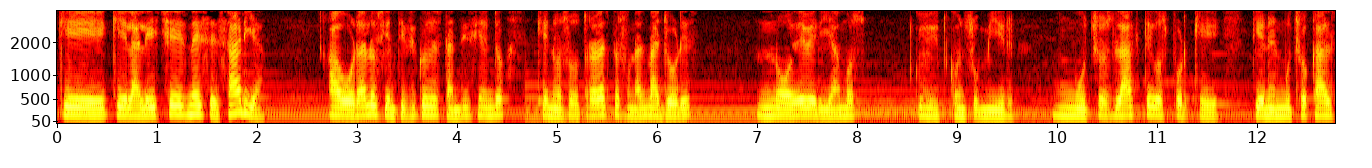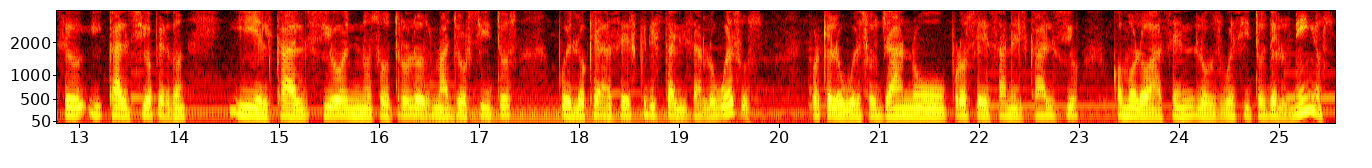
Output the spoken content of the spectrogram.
que, que la leche es necesaria. Ahora los científicos están diciendo que nosotras las personas mayores no deberíamos eh, consumir muchos lácteos porque tienen mucho calcio y calcio, perdón, y el calcio en nosotros los mayorcitos pues lo que hace es cristalizar los huesos. porque los huesos ya no procesan el calcio como lo hacen los huesitos de los niños,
